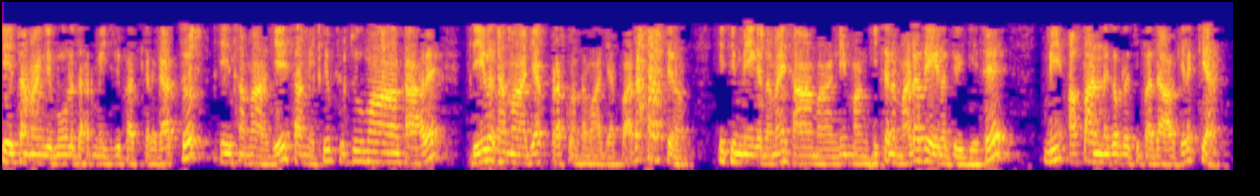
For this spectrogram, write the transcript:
ඒ Tamanගේ මූල ධර්ම ඉදිරිපත් කරගත්තොත් ඒ සමාජයේ සමිතිය පුදුමාකාර දේව සමාජයක් ප්‍රඥා සමාජයක් වඩපත් වෙනවා. ඉතින් මේක තමයි සාමාන්‍යයෙන් මම හිතන මඩ තේරෙන විදිහට මේ අපන්නක ප්‍රතිපදාව කියලා කියන්නේ.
